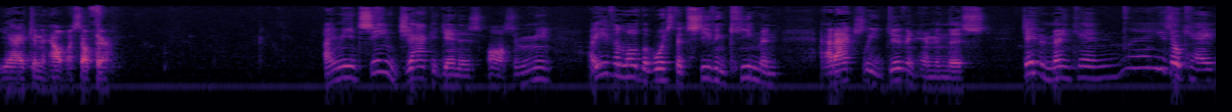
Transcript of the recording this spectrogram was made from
Yeah, I can help myself there. I mean, seeing Jack again is awesome. I mean, I even love the voice that Steven Kynman had actually given him in this. David Menkin, eh, he's okay.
